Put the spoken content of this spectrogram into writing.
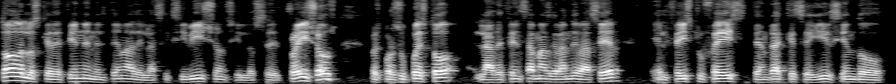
todos los que defienden el tema de las exhibitions y los eh, trade shows, pues por supuesto la defensa más grande va a ser el face to face, tendrá que seguir siendo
